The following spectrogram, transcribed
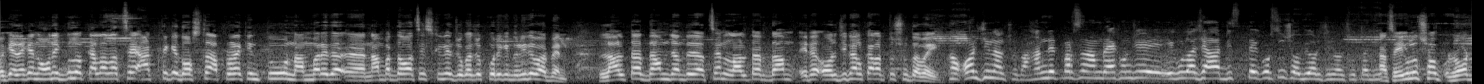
ওকে দেখেন অনেকগুলো কালার আছে আট থেকে দশটা আপনারা কিন্তু নাম্বারে নাম্বার দেওয়া আছে স্ক্রিনে যোগাযোগ করে কিন্তু নিতে পারবেন। লালটার দাম জানতে যাচ্ছেন লালটার দাম এটা অরিজিনাল কালার তো সুতা ভাই? হ্যাঁ অরিজিনাল সুতা হান্ড্রেড পার্সেন্ট আমরা এখন যে এগুলা যা ডিসপ্লে করছি সবই অরিজিনাল সুতা আচ্ছা এগুলো সব রড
